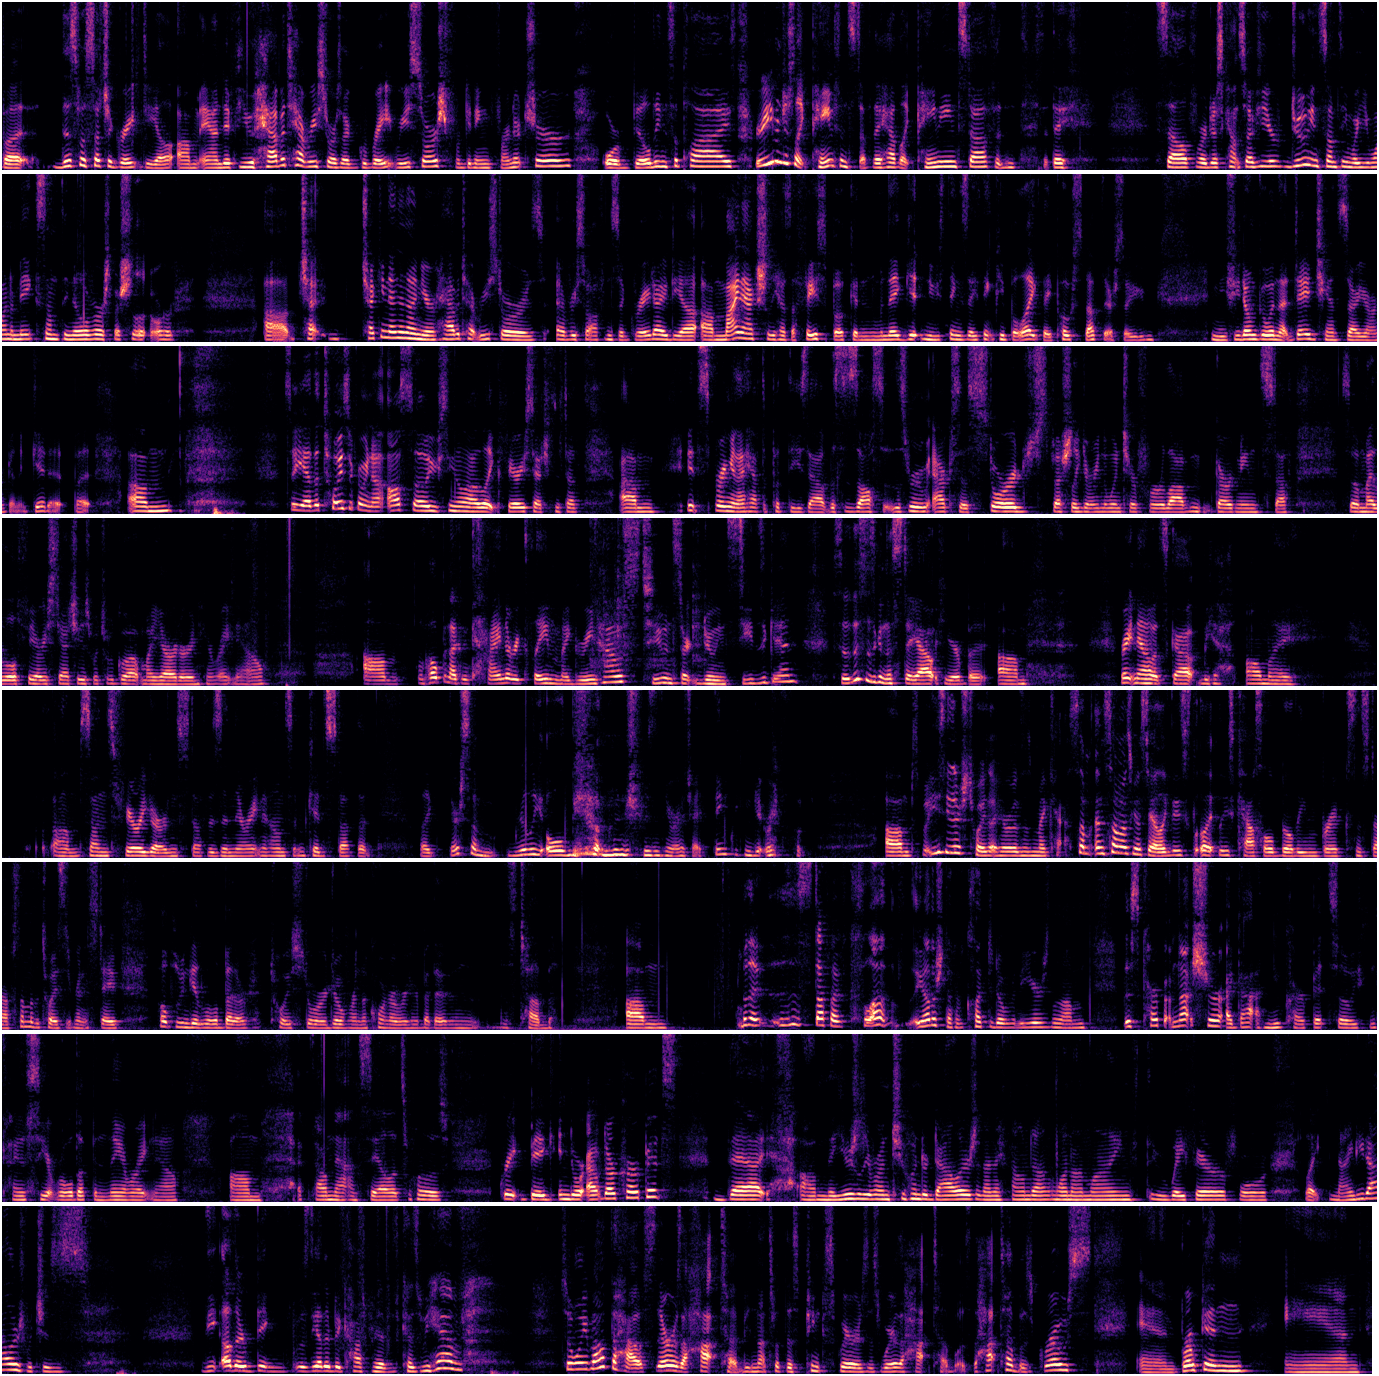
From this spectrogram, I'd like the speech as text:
but this was such a great deal. Um, and if you Habitat Restores, a great resource for getting furniture or building supplies, or even just like paints and stuff. They have like painting stuff and that they sell for a discount. So if you're doing something where you want to make something over, especially or uh, check, checking in on your habitat restores every so often is a great idea. Um, mine actually has a Facebook, and when they get new things they think people like, they post up there. So you, and if you don't go in that day, chances are you aren't going to get it. But um, so yeah, the toys are going out. Also, you're seeing a lot of like fairy statues and stuff. Um, it's spring, and I have to put these out. This is also this room acts as storage, especially during the winter for a lot of gardening stuff. So my little fairy statues, which will go out in my yard, are in here right now. Um, I'm hoping I can kind of reclaim my greenhouse too and start doing seeds again. So this is going to stay out here, but um, right now it's got all my um, son's fairy garden stuff is in there right now and some kids stuff that, like, there's some really old beat up moon shoes in here which I think we can get rid of. Um, but you see, there's toys out here. This is my cat. Some and some gonna stay. Like these, like these castle building bricks and stuff. Some of the toys are gonna stay. Hopefully, we can get a little better toy storage over in the corner over here, better than this tub. Um, but this is stuff I've the other stuff I've collected over the years. Um, this carpet, I'm not sure. I got a new carpet, so you can kind of see it rolled up in there right now. Um, I found that on sale. It's one of those great big indoor outdoor carpets that um, they usually run $200 and then I found one online through Wayfair for like $90 which is the other big was the other big cost because we have so when we bought the house, there was a hot tub, and that's what this pink square is, is where the hot tub was. The hot tub was gross and broken, and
